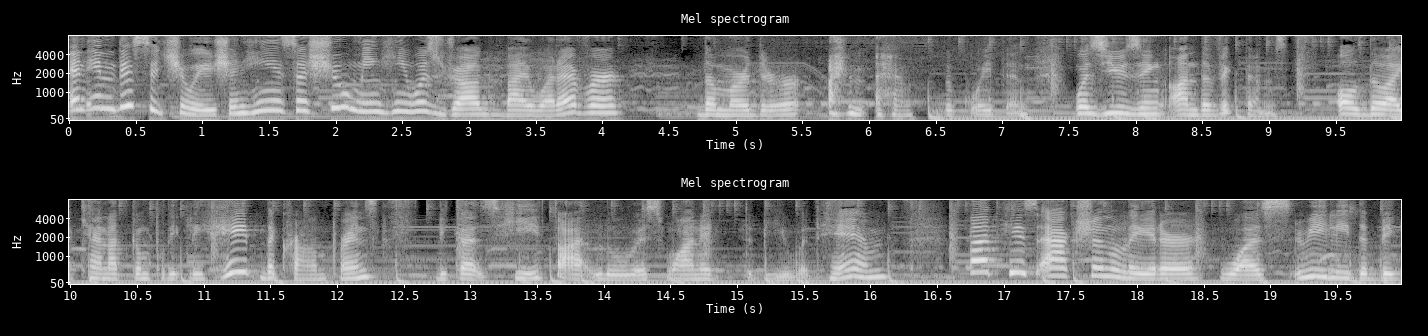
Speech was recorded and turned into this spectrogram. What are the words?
And in this situation, he is assuming he was drugged by whatever the murderer, Duke Waiten, was using on the victims. Although I cannot completely hate the Crown Prince because he thought Lewis wanted to be with him, but his action later was really the big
